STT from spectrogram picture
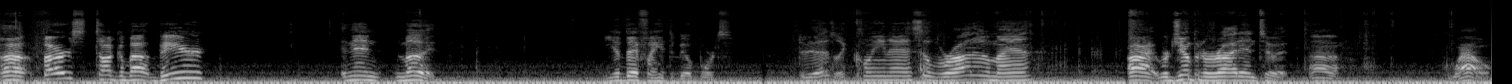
Uh, first, talk about beer, and then mud. You'll definitely hit the billboards. Dude, that's a clean ass Silverado, man. All right, we're jumping right into it. Uh, wow,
